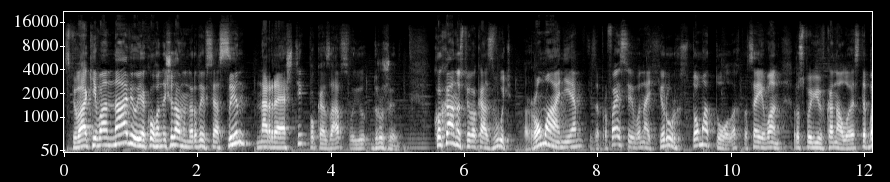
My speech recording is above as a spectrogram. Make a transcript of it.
Співак Іван Наві, у якого нещодавно народився син, нарешті показав свою дружину. Кохану співака звуть Романія, і за професією вона хірург-стоматолог. Про це Іван розповів каналу СТБ.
